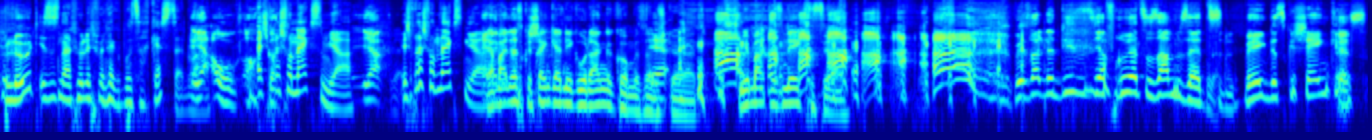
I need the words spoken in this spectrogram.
Blöd ist es natürlich, wenn der Geburtstag gestern war. Ja, oh, oh ich spreche vom nächsten Jahr. Ja. Ich spreche vom nächsten Jahr. Ja, weil das Geschenk ja nicht gut angekommen ist, habe Ja. ich gehört. Wir machen das nächstes Jahr. Wir sollten dieses Jahr früher zusammensetzen, wegen des Geschenkes.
